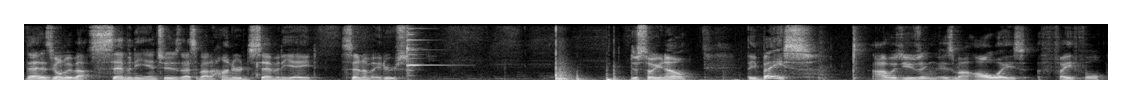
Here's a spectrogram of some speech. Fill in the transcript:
That is gonna be about 70 inches. That's about 178 centimeters just so you know, the base I was using is my always faithful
